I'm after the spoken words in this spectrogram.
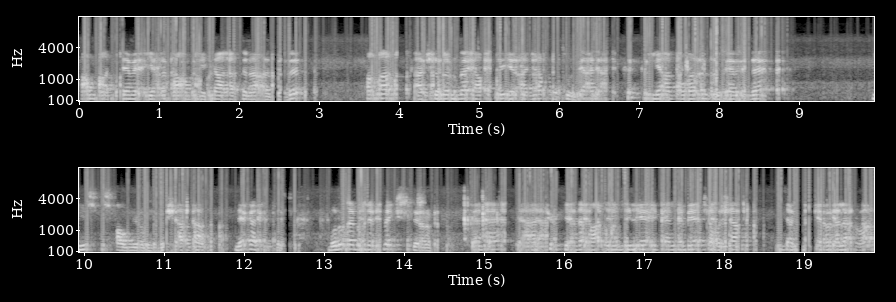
ham madde ve yarı mamul ithalatına harcadı. Ama karşılığında yaptığı ihracat 30 yani 40 milyar doların üzerinde biz alıyoruz dışarıdan. Negatifiz. Bunu da belirtmek istiyorum. Ve de yani Türkiye'de madenciliğe engellemeye çalışan bir takım çevreler var.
